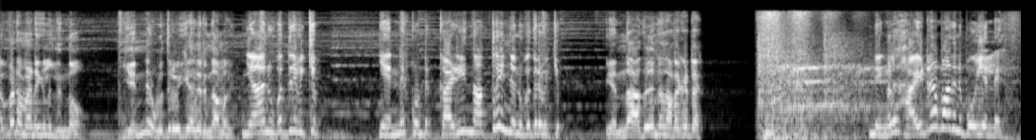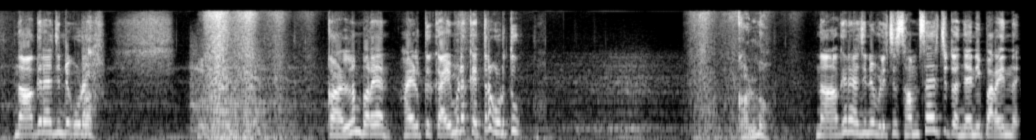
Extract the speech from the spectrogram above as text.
എവിടെ വേണമെങ്കിലും നിന്നോ? എന്നെ ഉപദ്രവിക്കാതിരുന്നാ മതി. ഞാൻ ഉപദ്രവിക്കും. എന്നെ കൊണ്ട് കഴിയുന്ന അത്രയും ഞാൻ ഉപദ്രവിക്കും. എന്നാ അത് തന്നെ നടക്കട്ടെ. നിങ്ങൾ ഹൈദരാബാദിന് പോയല്ലേ? നാഗരാജന്റെ കൂടെ? കള്ളം പറയാൻ അയാൾക്ക് കൈമടക്ക് എത്ര കൊടുത്തു? കള്ളോ? നാഗരാജനെ വിളിച്ച് സംസാരിച്ചിട്ടാ ഞാൻ ഈ പറയുന്നത്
